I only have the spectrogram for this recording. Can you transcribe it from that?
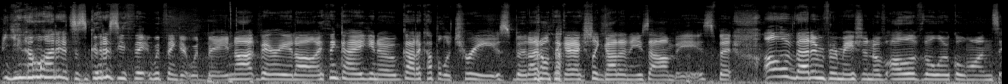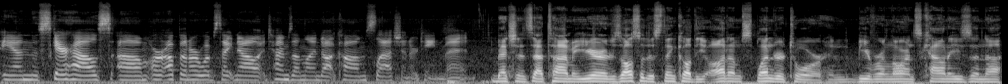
You know what? It's as good as you th- would think it would be. Not very at all. I think I, you know, got a couple of trees, but I don't think I actually got any zombies. But all of that information of all of the local ones and the Scare House um, are up on our website now at timesonline.com slash entertainment. You mentioned it's that time of year. There's also this thing called the Autumn Splendor Tour in Beaver and Lawrence counties, and uh,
